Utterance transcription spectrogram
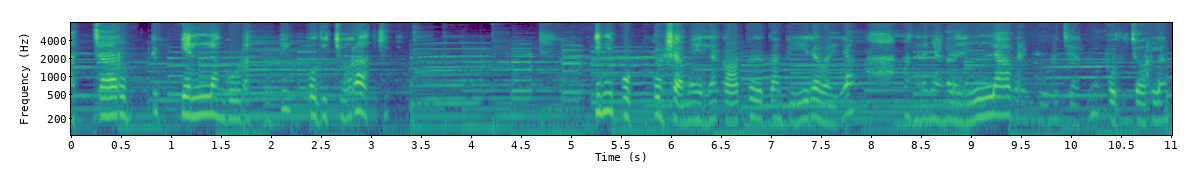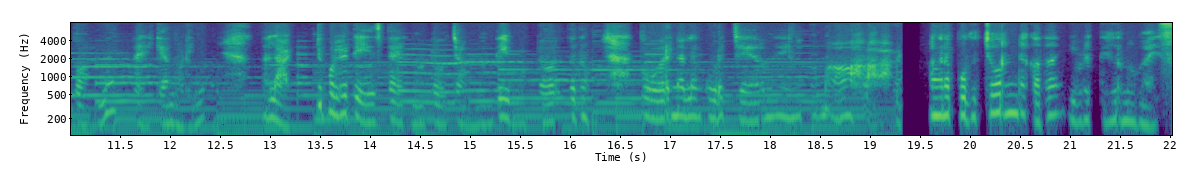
അച്ചാറും എല്ലാം കൂടെ കൂട്ടി പൊതിച്ചോറാക്കി. ഇനി ഒട്ടും ക്ഷമയില്ല കാത്തു നിൽക്കാൻ തീരെ വയ്യ. അങ്ങനെ ഞങ്ങൾ എല്ലാവരും കൂടി ചേർന്ന് പൊതിച്ചോറെല്ലാം തുറന്ന് കഴിക്കാൻ തുടങ്ങി. നല്ല അടിപൊളി ടേസ്റ്റ് ആയിരുന്നു കേട്ടോ. ചമ്മന്തി മുട്ട വറുത്തതും തോരനെല്ലാം കൂടെ ചേർന്ന് കഴിഞ്ഞപ്പം ആഹാ അങ്ങനെ പൊതിച്ചോറിന്റെ കഥ ഇവിടെ തീർന്നു ഗൈസ്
